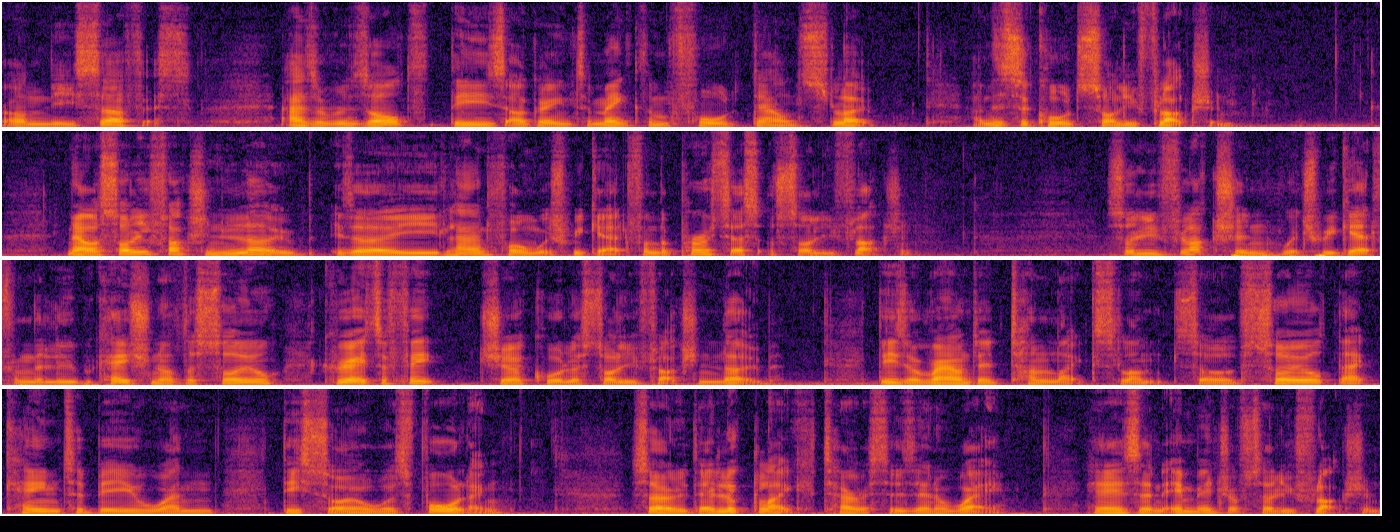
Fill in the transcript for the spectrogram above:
on the surface. As a result these are going to make them fall down slope and this is called solifluction. Now, a solifluction lobe is a landform which we get from the process of solifluction. Solifluction, which we get from the lubrication of the soil, creates a feature called a solifluction lobe. These are rounded ton-like slumps of soil that came to be when the soil was falling. So they look like terraces in a way. Here's an image of solifluction.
